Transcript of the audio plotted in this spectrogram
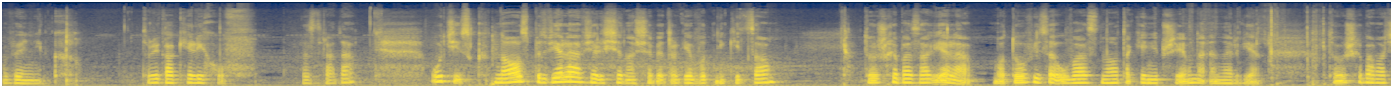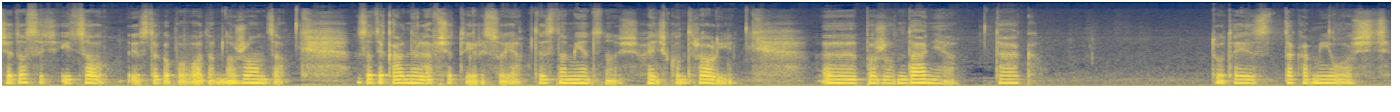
wynik. Trójka kielichów. Zdrada. Ucisk. No, zbyt wiele wzięliście na siebie, drogie wodniki, co? To już chyba za wiele, bo tu widzę u Was, no, takie nieprzyjemne energie. To już chyba macie dosyć. I co jest tego powodem? No, rządza. Zodykalny lew się tutaj rysuje. To jest namiętność, chęć kontroli, yy, pożądanie, tak? Tutaj jest taka miłość,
